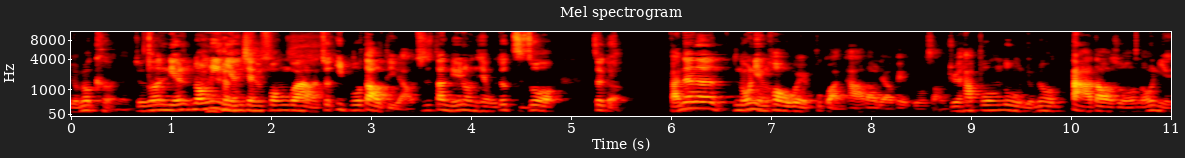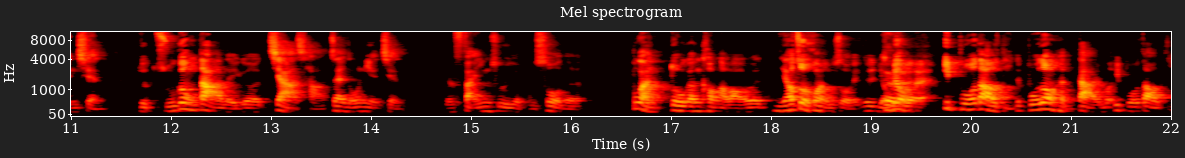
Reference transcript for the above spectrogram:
有没有可能？就是说年农历年前封关啊，就一波到底啊，就是到年农前我就只做这个，反正呢农年后我也不管它到底要配多少。你觉得它波动度有没有大到说农年前？有足够大的一个价差，在农年前能反映出一个不错的，不管多跟空，好不好？你要做空也无所谓，就有没有一波到底，就波动很大，有没有一波到底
